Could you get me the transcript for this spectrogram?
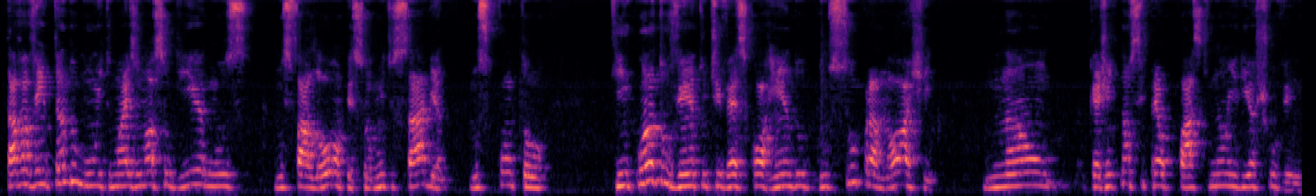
Estava ventando muito, mas o nosso guia nos, nos falou, uma pessoa muito sábia, nos contou que enquanto o vento estivesse correndo do sul para norte, não que a gente não se preocupasse que não iria chover.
